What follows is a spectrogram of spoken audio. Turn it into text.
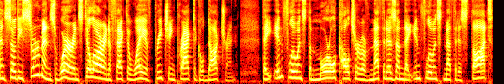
And so these sermons were and still are, in effect, a way of preaching practical doctrine. They influenced the moral culture of Methodism. They influenced Methodist thought.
